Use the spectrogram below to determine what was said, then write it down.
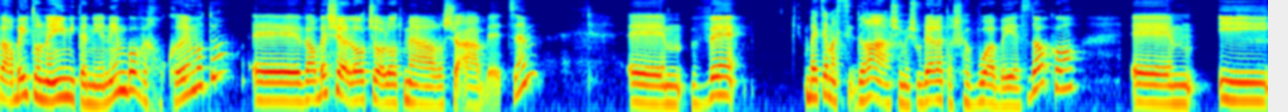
והרבה עיתונאים מתעניינים בו וחוקרים אותו, אה, והרבה שאלות שעולות מההרשעה בעצם. אמ, ובעצם הסדרה שמשודרת השבוע ב-yes דוקו, אמ, היא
